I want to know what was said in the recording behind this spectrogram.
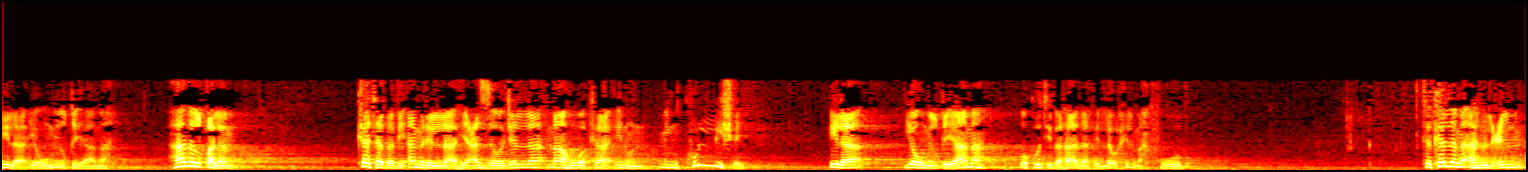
إلى يوم القيامة. هذا القلم كتب بأمر الله عز وجل ما هو كائن من كل شيء إلى يوم القيامة وكتب هذا في اللوح المحفوظ. تكلم أهل العلم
